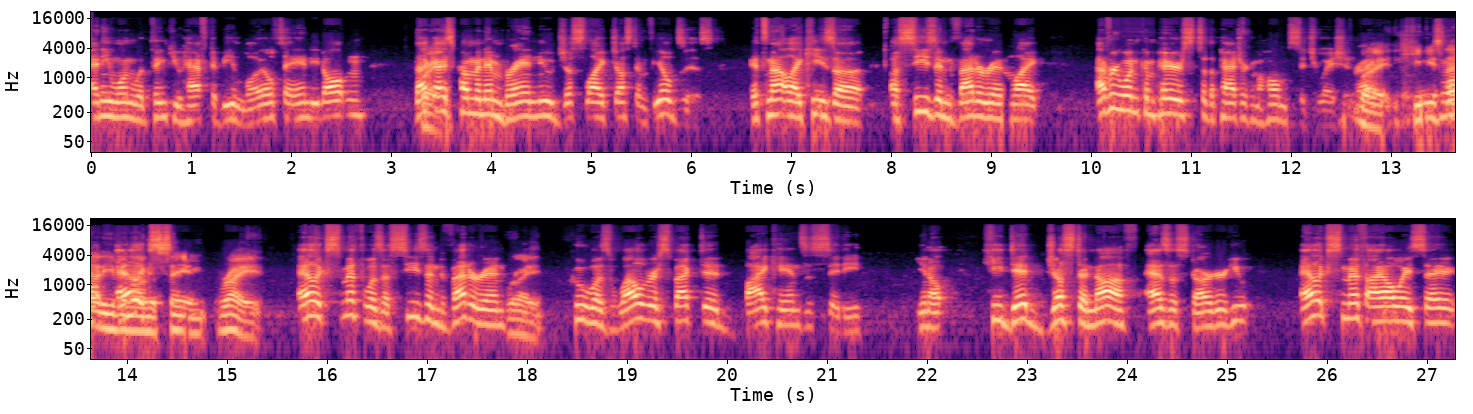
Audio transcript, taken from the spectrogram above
anyone would think you have to be loyal to Andy Dalton. That Right. guy's coming in brand new just like Justin Fields is. It's not like he's a a seasoned veteran like everyone compares to the Patrick Mahomes situation, right? Right. He's Well, not even on the same. Right. Alex Smith was a seasoned veteran Right. Who was well respected by Kansas City. You know, he did just enough as a starter. He Alex Smith, I always say,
